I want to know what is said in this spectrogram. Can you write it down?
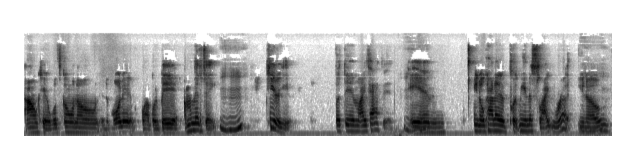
I don't care what's going on in the morning before I go to bed. I'm gonna meditate. Mm-hmm. Period. But then life happened, mm-hmm. and you know, kind of put me in a slight rut. You know mm-hmm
